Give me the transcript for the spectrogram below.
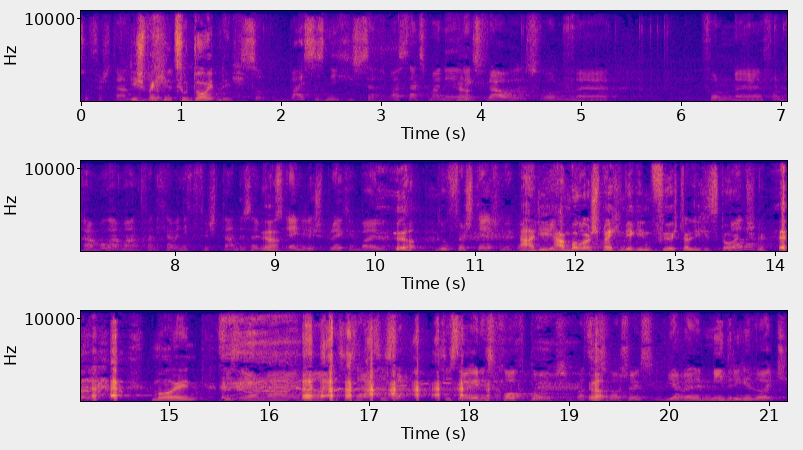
zu verstehen. Die sprechen zu deutlich. So, weiß es nicht. Ich sag, was sagst du? Meine Ex-Frau ist von, äh, von, äh, von Hamburg am Anfang. Ich habe nicht verstanden. Deshalb Ja. muss Englisch sprechen, weil Ja. du verstehst mich. Ja, Weil die Hamburger sprechen wirklich ein fürchterliches Deutsch. Moin. Sie sagen, nein, nein, sie, sagen, sie, sagen, sie sagen es Hochdeutsch. Was Ja. ist Hochdeutsch? Wir reden niedrige Deutsch.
